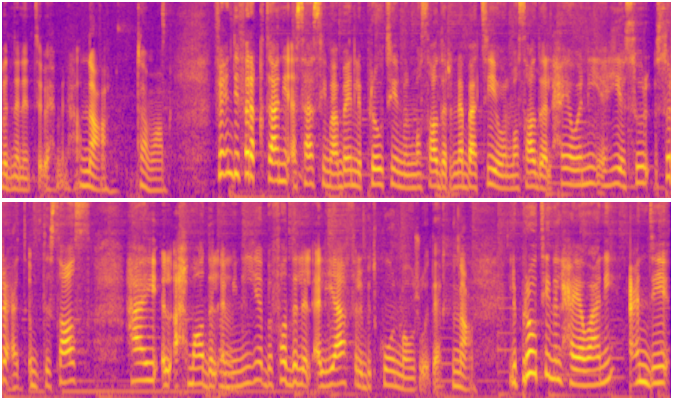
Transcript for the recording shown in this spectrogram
بدنا ننتبه منها. نعم. تمام. في عندي فرق ثاني أساسي ما بين البروتين من المصادر النباتية والمصادر الحيوانية هي سرعة امتصاص هاي الأحماض الأمينية بفضل الألياف اللي بتكون موجودة. نعم. البروتين الحيواني عندي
